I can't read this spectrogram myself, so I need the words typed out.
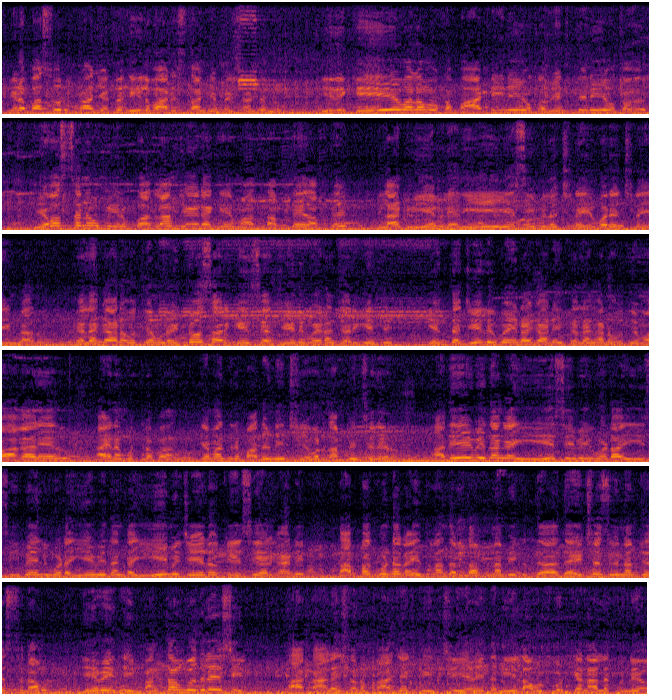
ఇక్కడ బస్సూరు ప్రాజెక్టులో నీళ్ళు బారిస్తా అని చెప్పేసి అంటున్నాం ఇది కేవలం ఒక పార్టీని ఒక వ్యక్తిని ఒక వ్యవస్థను మీరు బదనాం చేయడానికి మా తప్పితే తప్పితే ఇలాంటివి ఏం లేదు. ఏ ఏసీబీలు వచ్చినా ఎవరు వచ్చినా ఏం కాదు. తెలంగాణ ఉద్యమంలో ఎన్నోసారి కేసీఆర్ జైలు పోయడం జరిగింది. ఎంత జైలు పోయినా కానీ తెలంగాణ ఉద్యమం ఆగలేదు. ఆయన ముఖ్య ముఖ్యమంత్రి పదవి నుంచి ఎవరు తప్పించలేరు. అదేవిధంగా ఈ ఏసీబీ కూడా ఈ సిబిఐలు కూడా ఏ విధంగా ఏమి చేయలేవు కేసీఆర్ కానీ తప్పకుండా రైతులందరూ తప్పున మీకు దయచేసి వినం చేస్తున్నాము. ఏవైతే ఈ పంతం వదిలేసి ఆ కాళేశ్వరం ప్రాజెక్ట్ నుంచి ఏవైతే నీళ్ళు అవుట్పుట్ కెనాలకు ఉన్నాయో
